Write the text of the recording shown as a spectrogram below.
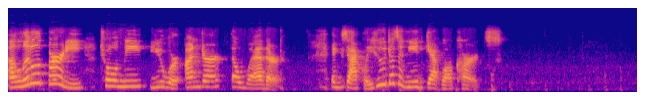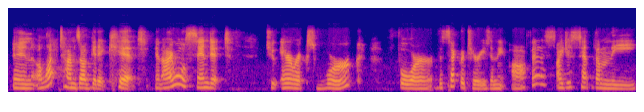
A little birdie told me you were under the weather. Exactly. Who doesn't need get well cards? And a lot of times I'll get a kit and I will send it to Eric's work for the secretaries in the office. I just sent them the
